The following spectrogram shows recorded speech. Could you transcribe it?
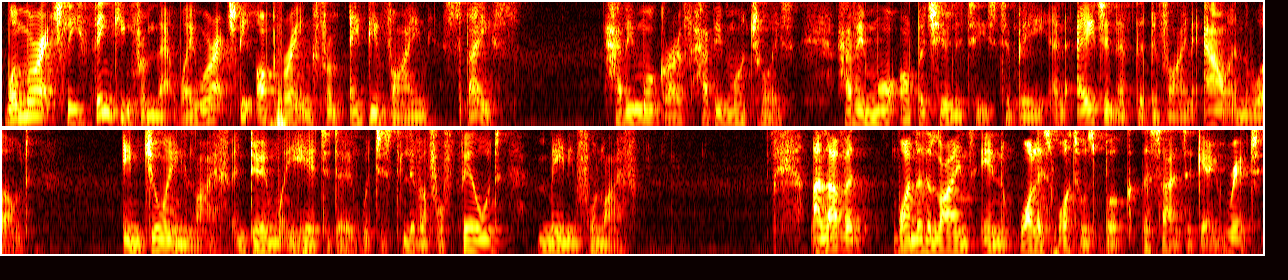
when we're actually thinking from that way, we're actually operating from a divine space. Having more growth, having more choice, having more opportunities to be an agent of the divine out in the world, enjoying life and doing what you're here to do, which is to live a fulfilled, meaningful life. I love it, one of the lines in Wallace Wattles' book, The Science of Getting Rich,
